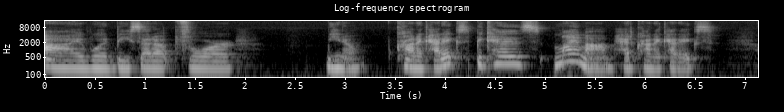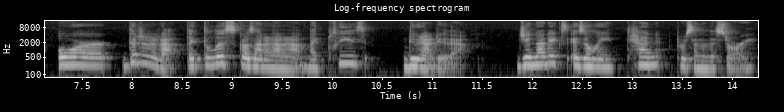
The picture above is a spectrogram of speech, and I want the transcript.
I would be set up for, you know, chronic headaches because my mom had chronic headaches. Or da da da da. Like the list goes on and on and on. Like, please do not do that. Genetics is only 10% of the story.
